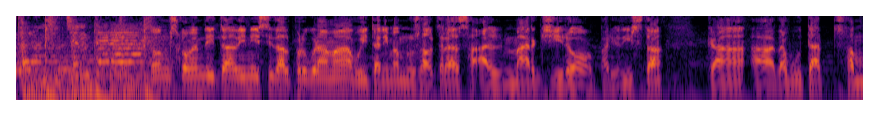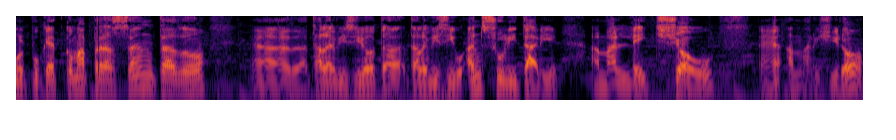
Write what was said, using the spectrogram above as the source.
toda la noche entera. Doncs, com hem dit a l'inici del programa, avui tenim amb nosaltres el Marc Giró, periodista que ha debutat fa molt poquet com a presentador eh, de televisió, te, televisiu en solitari amb el Late Show eh, amb Marc Giró,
